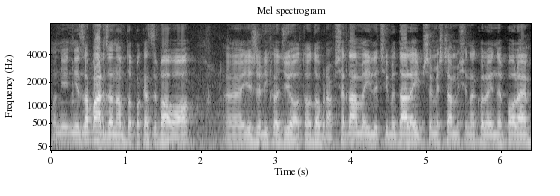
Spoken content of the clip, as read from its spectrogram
O, nie, nie za bardzo nam to pokazywało, e, jeżeli chodzi o to. Dobra, wsiadamy i lecimy dalej, przemieszczamy się na kolejne pole.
